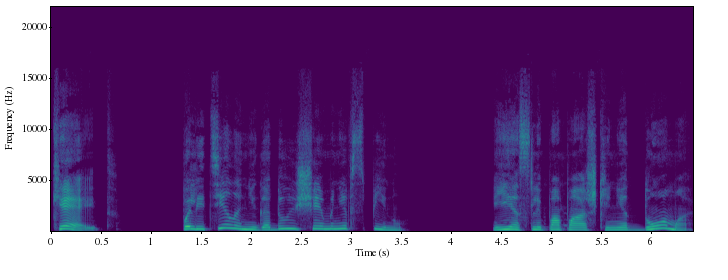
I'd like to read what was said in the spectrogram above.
«Кейт!» Полетела негодующая мне в спину. «Если папашки нет дома,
